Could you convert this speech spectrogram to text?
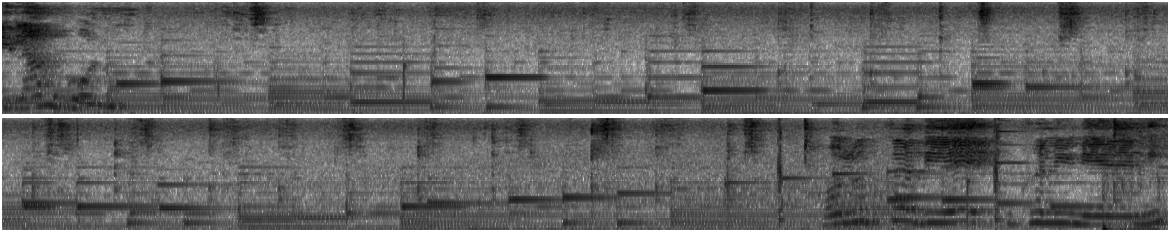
দিলাম হলুদ। হলুদটা দিয়ে একটুখানি নেড়ে নিই।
